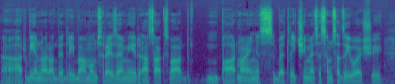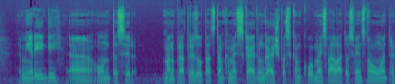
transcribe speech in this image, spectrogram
ar vienu no arotbiedrībām mums reizēm ir asāks vārdu pārmaiņas, bet līdz šim mēs esam sadzīvojuši mierīgi. Eh, tas ir, manuprāt, rezultāts tam, ka mēs skaidri un gaiši pasakām, ko mēs vēlētos viens no otra.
